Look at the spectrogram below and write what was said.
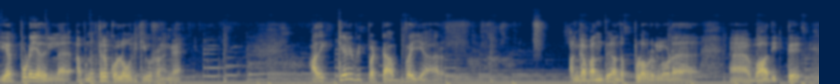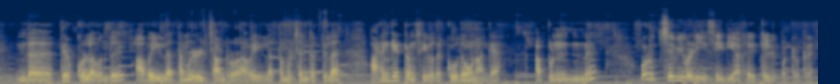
ஏற்புடையதில்லை அப்படின்னு திருக்குறளை ஒதுக்கி விடுறாங்க. அதை கேள்விப்பட்ட ஔவையார் அங்கே வந்து அந்த புலவர்களோட வாதிட்டு இந்த திருக்குறளை வந்து அவையில் தமிழ் சான்றோர் அவையில் தமிழ் சங்கத்தில் அரங்கேற்றம் செய்வதற்கு உதவுனாங்க அப்படின்னு ஒரு செவி வழி செய்தியாக கேள்விப்பட்டிருக்கிறேன்.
